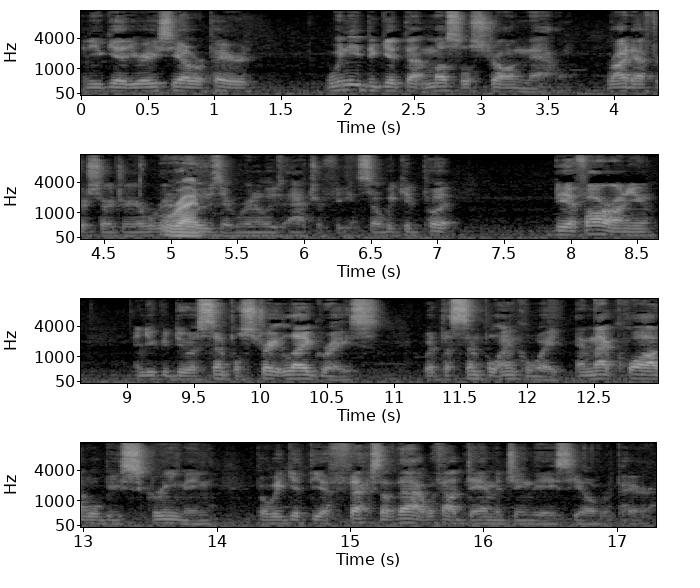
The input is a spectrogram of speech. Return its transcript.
and you get your ACL repaired, we need to get that muscle strong now, right after surgery, or we're going Right. to lose it. We're going to lose atrophy, and so we could put BFR on you, and you could do a simple straight leg raise with a simple ankle weight, and that quad will be screaming. But we get the effects of that without damaging the ACL repair.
